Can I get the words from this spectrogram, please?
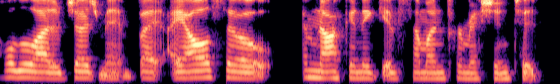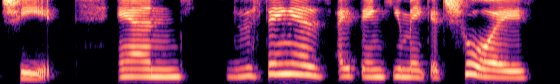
hold a lot of judgment but i also am not going to give someone permission to cheat and the thing is, I think you make a choice.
